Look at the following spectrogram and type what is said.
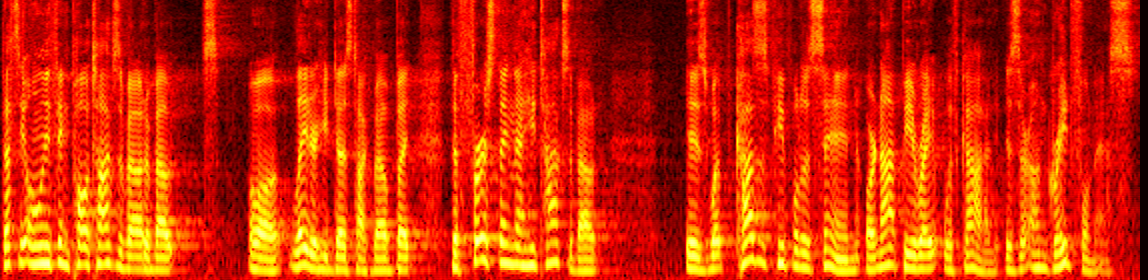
that's the only thing Paul talks about about well, later he does talk about, but the first thing that he talks about is what causes people to sin or not be right with God is their ungratefulness.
